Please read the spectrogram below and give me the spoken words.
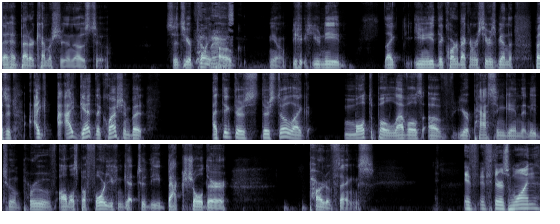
that had better chemistry than those two. So to your point, Bears. Hoge, you know, you, you need like you need the quarterback and receivers to be on the best. I I get the question, but I think there's there's still like multiple levels of your passing game that need to improve almost before you can get to the back shoulder part of things. If if there's one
